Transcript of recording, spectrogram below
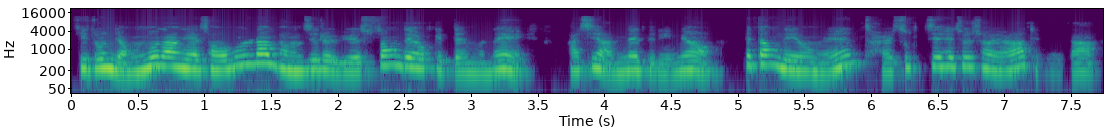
기존 영문항에서 혼란 방지를 위해 수정되었기 때문에 다시 안내드리며 해당 내용은 잘 숙지해 주셔야 됩니다.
